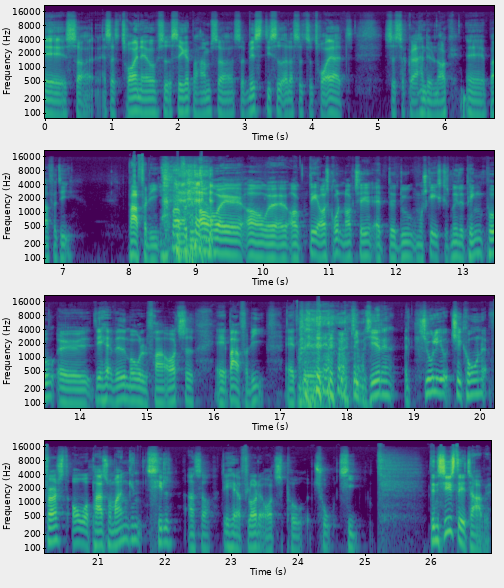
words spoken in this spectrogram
Øh, så altså, trøjen er jo sidder sikkert på ham, så, så hvis de sidder der, så, så tror jeg, at så, så gør han det jo nok, øh, bare fordi. Bare fordi. Bare fordi. og, øh, og, øh, og det er også grund nok til, at øh, du måske skal smide lidt penge på øh, det her vedmål fra Oddset, øh, bare fordi, at øh, Kim siger det, at Giulio Ciccone først over Passomangen til altså det her flotte odds på 2.10. Den sidste etape,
